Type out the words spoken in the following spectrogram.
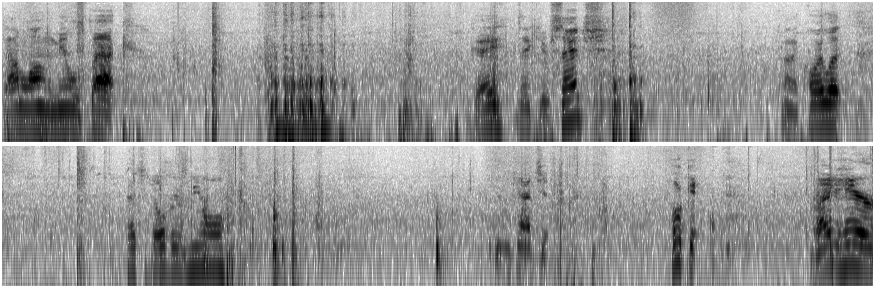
down along the mule's back. Okay, take your cinch, kind of coil it, touch it over your mule, and catch it. Hook it right here.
